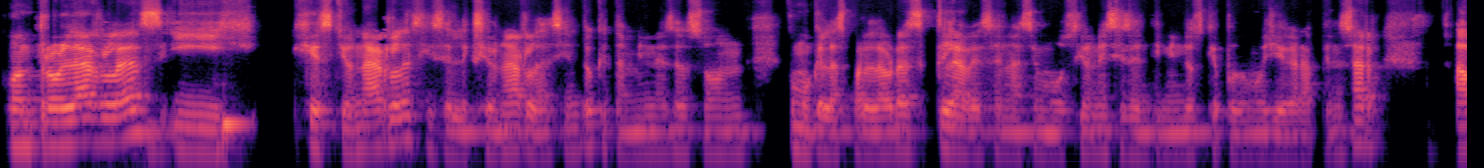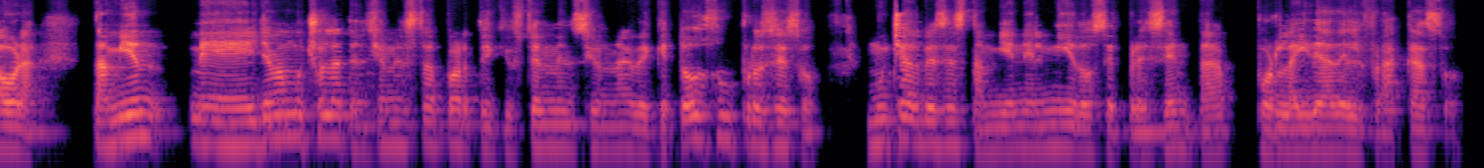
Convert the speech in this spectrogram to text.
Controlarlas y gestionarlas y seleccionarlas. Siento que también esas son como que las palabras claves en las emociones y sentimientos que podemos llegar a pensar. Ahora, también me llama mucho la atención esta parte que usted menciona de que todo es un proceso. Muchas veces también el miedo se presenta por la idea del fracaso.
